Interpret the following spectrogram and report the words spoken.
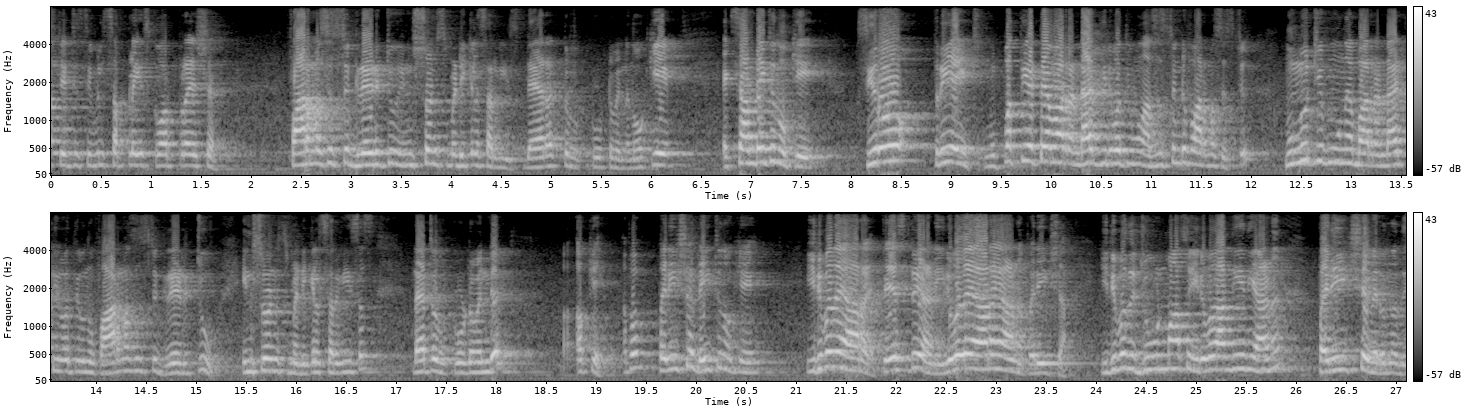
state civil supplies corporation pharmacist grade two insurance medical service direct recruitment നോക്കിയേ എക്സാം ഡേറ്റ് നോക്കിയേ. സീറോ ത്രീ എയ്റ്റ് മുപ്പത്തി എട്ട് ബാർ രണ്ടായിരത്തി ഇരുപത്തി മൂന്ന് അസിസ്റ്റന്റ് ഫാർമസിസ്റ്റ് മുന്നൂറ്റി മൂന്ന് ബാർ രണ്ടായിരത്തി ഇരുപത്തി മൂന്ന് pharmacist grade two insurance medical services director recruitment okay അപ്പം പരീക്ഷ ഡേറ്റ് നോക്കിയേ. ഇരുപത് ആറ് തേഴ്സ്ഡേ ആണ്. ഇരുപത് ആറ് ആണ് പരീക്ഷ. ഇരുപത് ജൂൺ മാസം ഇരുപതാം തീയതിയാണ് പരീക്ഷ വരുന്നത്.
